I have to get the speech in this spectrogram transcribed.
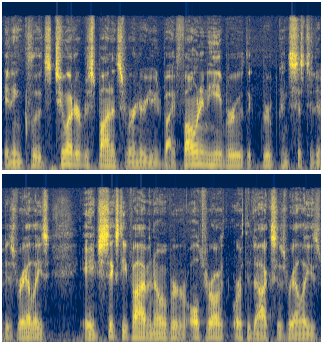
It includes 200 respondents who were interviewed by phone in Hebrew. The group consisted of Israelis aged 65 and over, ultra Orthodox Israelis,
